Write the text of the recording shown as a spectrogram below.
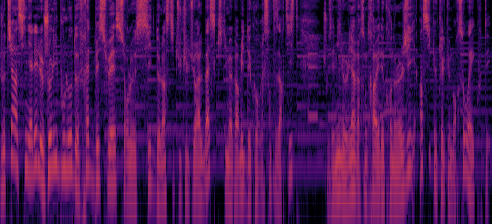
Je tiens à signaler le joli boulot de Fred Bessuet sur le site de l'Institut culturel basque qui m'a permis de découvrir certains artistes, je vous ai mis le lien vers son travail de chronologie ainsi que quelques morceaux à écouter.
